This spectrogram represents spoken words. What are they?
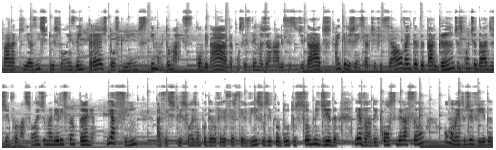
para que as instituições deem crédito aos clientes e muito mais. Combinada com sistemas de análise de dados, a inteligência artificial vai interpretar grandes quantidades de informações de maneira instantânea e assim as instituições vão poder oferecer serviços e produtos sob medida, levando em consideração o momento de vida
